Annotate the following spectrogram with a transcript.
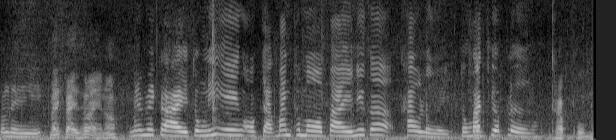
ก็เลย ไม่ไกลเท่าไหร่เนาะ ไม่ไม่ไกล ตรงนี้เองออกจากบ้านทมไปนี่ก็เข้าเลย ตรงบ้านเชื้อเพลิง ครับผม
